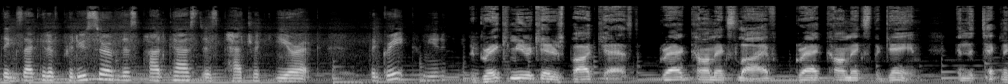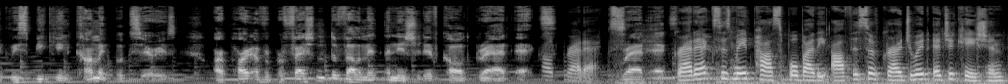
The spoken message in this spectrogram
The executive producer of this podcast is Patrick Yurick. The Great Communicators. The Great Communicators podcast Grad Comics Live, Grad Comics The Game, and the Technically Speaking comic book series are part of a professional development initiative called GradX. Called GradX. GradX. GradX is made possible by the Office of Graduate Education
